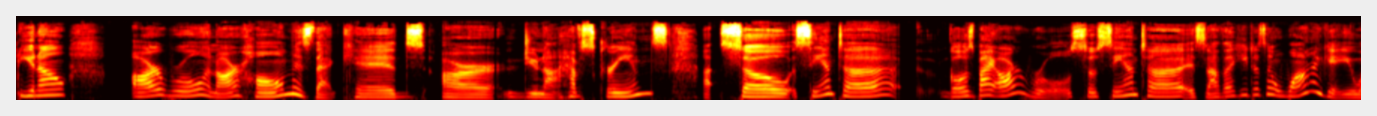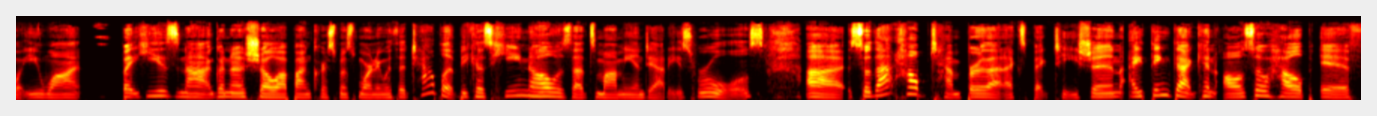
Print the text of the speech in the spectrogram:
you know, our rule in our home is that kids are do not have screens. Uh, so Santa goes by our rules. So Santa, it's not that he doesn't want to get you what you want, but he is not going to show up on Christmas morning with a tablet because he knows that's mommy and daddy's rules. Uh, so that helped temper that expectation. I think that can also help if,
